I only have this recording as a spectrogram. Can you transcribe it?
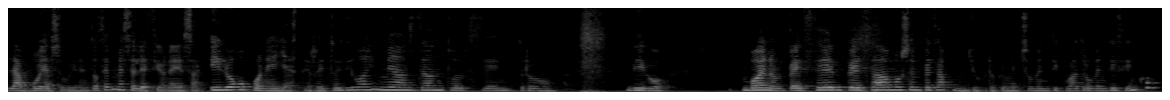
las voy a subir. Entonces me seleccioné esa. Y luego pone ella este reto y digo, ay, me has dado en todo el centro. Digo, bueno, empecé, empezamos, empezamos. Yo creo que me he hecho 24 o 25.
